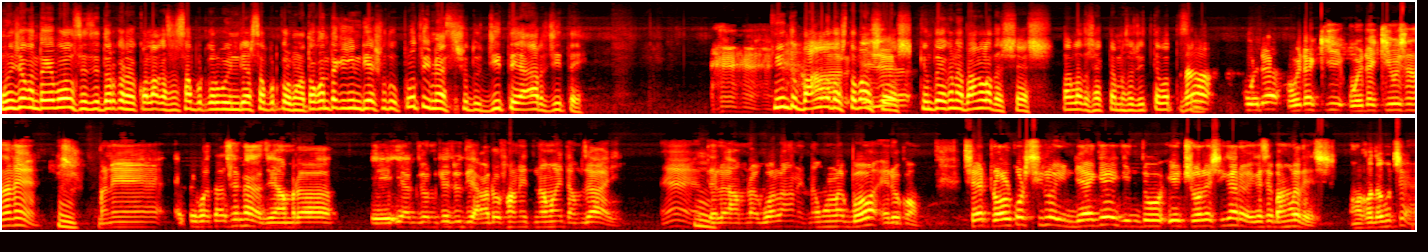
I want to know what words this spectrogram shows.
উনি যখন থেকে বলছে যে দরকার হয় কলা গাছে সাপোর্ট করব ইন্ডিয়ার সাপোর্ট করব না তখন থেকে ইন্ডিয়া শুধু প্রতি ম্যাচ শুধু জিতে আর জিতে। হ্যাঁ হ্যাঁ হ্যাঁ। কিন্তু বাংলাদেশ তো ভাই শেষ। কিন্তু এখানে বাংলাদেশ শেষ। বাংলাদেশ একটা ম্যাচও জিততে পারতেছে না। ওইটা ওইটা কি ওইটা কি হয়েছে জানেন? মানে একটা কথা আছে না যে আমরা একজনকে যদি আরও ফানিত নামাইতাম যাই হ্যাঁ তাহলে আমরা গলা হানিত নামন লাগবো এরকম। সে ট্রল করছিল ইন্ডিয়াকে কিন্তু এই ট্রলের শিকার হয়ে গেছে বাংলাদেশ। আমার কথা বুঝছেন?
